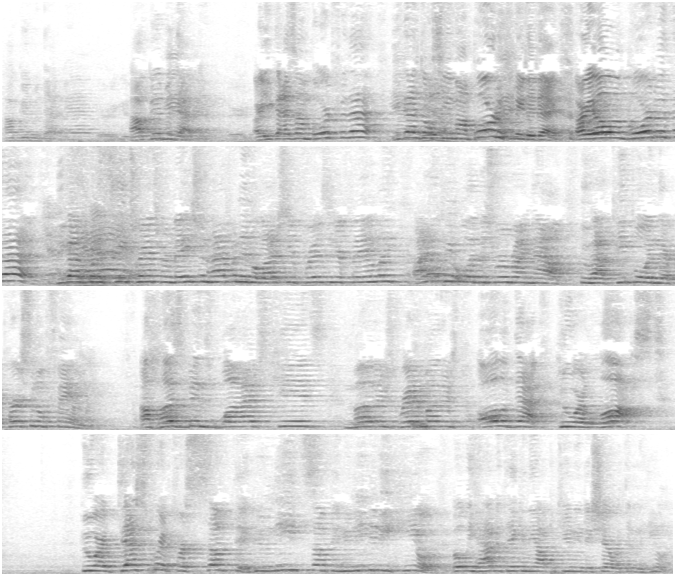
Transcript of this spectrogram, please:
How good would that be? Very good. How good would that be? Are you guys on board for that? You guys don't yeah. seem on board with me today. Are y'all on board with that? You guys want to see transformation happen in the lives of your friends and your family? I know people in this room right now who have people in their personal family a husbands, wives, kids, mothers, grandmothers, all of that who are lost who are desperate for something, who need something, who need to be healed, but we haven't taken the opportunity to share with them the healing.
